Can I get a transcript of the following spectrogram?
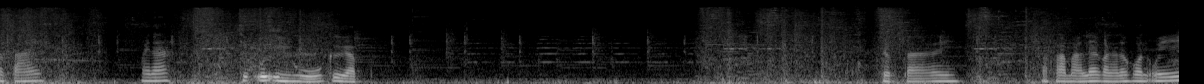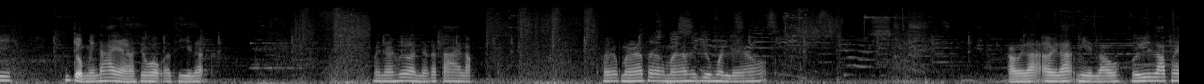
กือบตาย ไม่นะชิบอุ้ยอีหูเกือบ เกือบตายราคามาเลิกก่อนนะทุกคน อุ้ยจบไม่ได้อะสิบหกนาทีแล้วไม่นะเพื่อนเดี๋ยวก็ตายหรอกถอยออกมาถอยออกมาให้ยูหมดแล้ว เอาไปละเอาไปละมีเรา เฮ้ย รับไง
